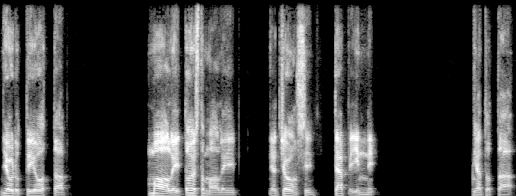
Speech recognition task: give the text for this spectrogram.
jouduttiin ottaa maali, toista maalia ja Jonesin tap inni. Ja tota,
